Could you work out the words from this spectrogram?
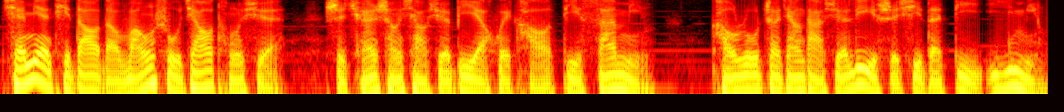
前面提到的王树娇同学是全省小学毕业会考第三名，考入浙江大学历史系的第一名。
